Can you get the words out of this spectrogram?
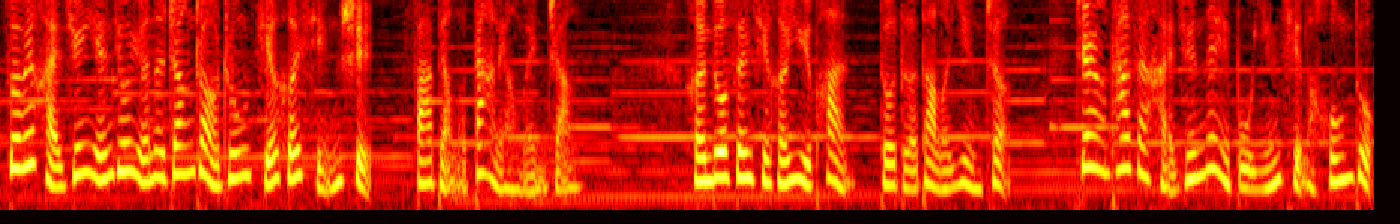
作为海军研究员的张召忠结合形势发表了大量文章，很多分析和预判都得到了印证，这让他在海军内部引起了轰动。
